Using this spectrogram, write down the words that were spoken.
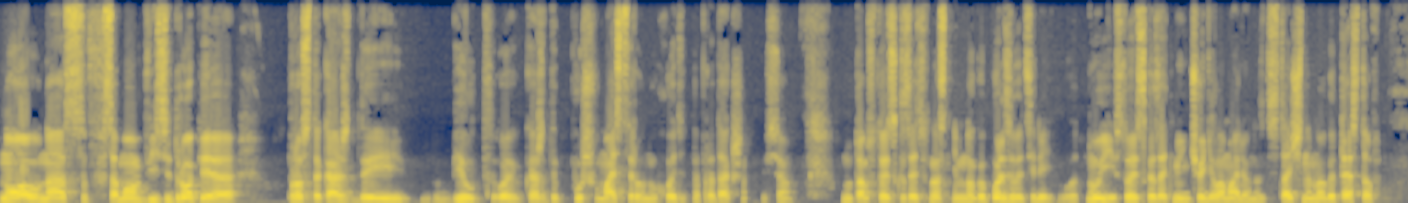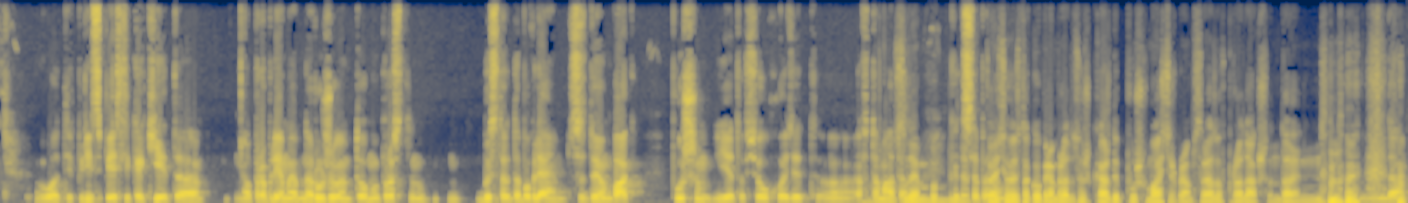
Ну, а у нас в самом визидропе Просто каждый билд, ой, каждый пуш в мастер, он уходит на продакшн, и все. Ну, там стоит сказать, у нас немного пользователей, вот, ну и стоит сказать, мы ничего не ломали, у нас достаточно много тестов, вот, и в принципе, если какие-то проблемы обнаруживаем, то мы просто ну, быстро добавляем, создаем баг, пушим, и это все уходит э, автоматом. Ну, как да, то есть у такой прям радость, что каждый пуш-мастер прям сразу в продакшн, да. Да.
